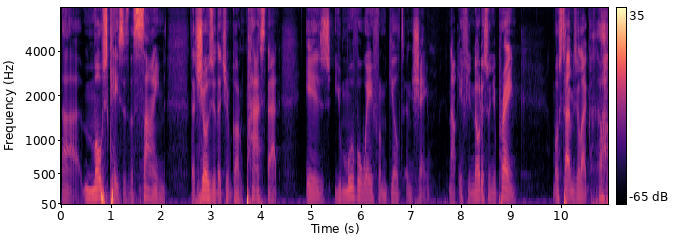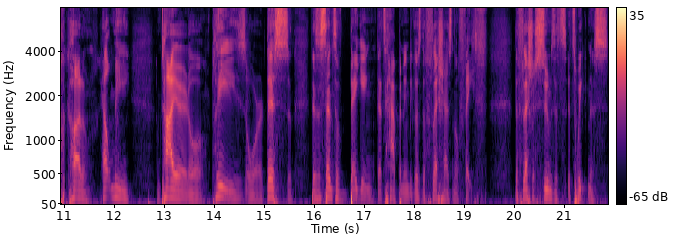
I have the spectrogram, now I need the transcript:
Uh, most cases, the sign that shows you that you've gone past that is you move away from guilt and shame. Now, if you notice when you're praying, most times you're like, oh, God, help me. I'm tired, or please, or this. And There's a sense of begging that's happening because the flesh has no faith. The flesh assumes its, its weakness.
